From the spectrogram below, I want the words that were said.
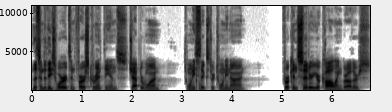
Listen to these words in 1 Corinthians chapter 1, 26 through 29. For consider your calling, brothers.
